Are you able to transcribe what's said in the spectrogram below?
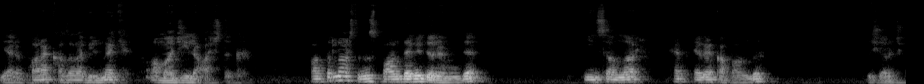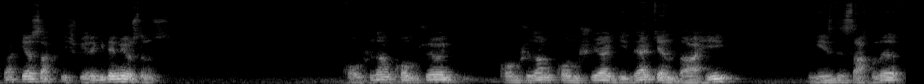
yani para kazanabilmek amacıyla açtık. Hatırlarsınız pandemi döneminde insanlar hep eve kapandı. Dışarı çıkmak yasak. Hiçbir yere gidemiyorsunuz. Komşudan komşuya komşudan komşuya giderken dahi gizli saklı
